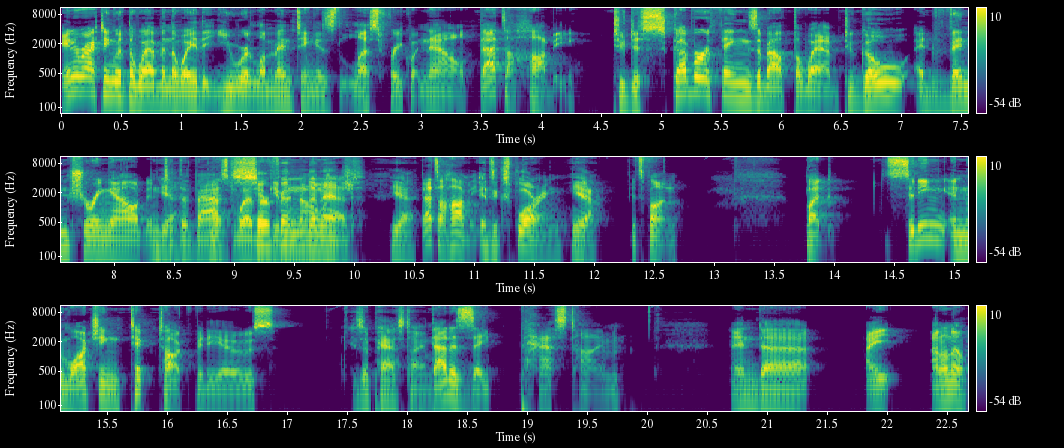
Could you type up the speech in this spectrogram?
interacting with the web in the way that you were lamenting is less frequent now. That's a hobby. To discover things about the web, to go adventuring out into Yeah, the vast yeah. web of human Surfing the knowledge. net. Yeah. That's a hobby. It's exploring. Yeah. Yeah. it's fun. But sitting and watching TikTok videos, Is a pastime. that is a pastime. And uh I I don't know.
